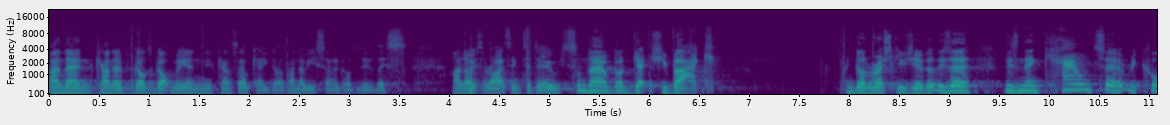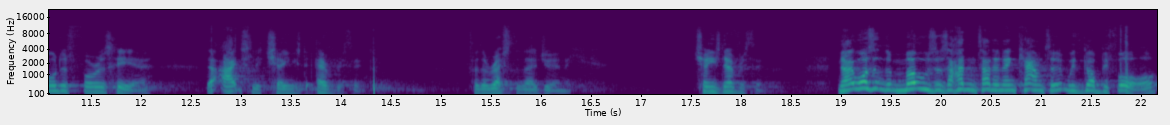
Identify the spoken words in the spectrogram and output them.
And then kind of God's got me, and you kind of say, okay, God, I know you said I've got to do this. I know it's the right thing to do. Somehow God gets you back, and God rescues you. But there's, a, there's an encounter recorded for us here that actually changed everything for the rest of their journey. Changed everything. Now, it wasn't that Moses hadn't had an encounter with God before,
